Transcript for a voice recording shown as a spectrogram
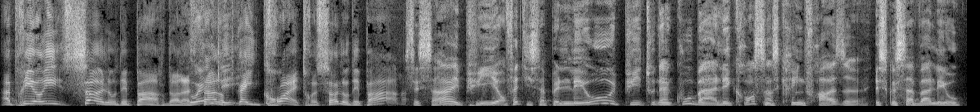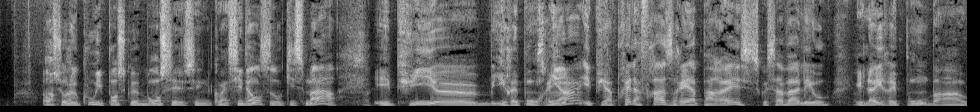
a priori, seul au départ dans la Ouais, salle. En est- tout cas, il croit être seul au départ. C'est ça. Et puis, en fait, il s'appelle Léo. Et puis, tout d'un coup, ben, à l'écran s'inscrit une phrase. Est-ce que ça va, Léo? Alors sur le coup, il pense que bon, c'est une coïncidence, donc il se marre. Et puis euh, il répond rien. Et puis après, la phrase réapparaît. Est-ce que ça va, Léo? Et là, il répond, ben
